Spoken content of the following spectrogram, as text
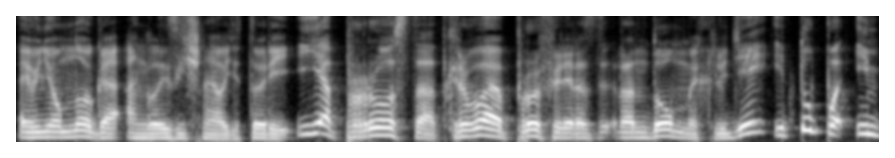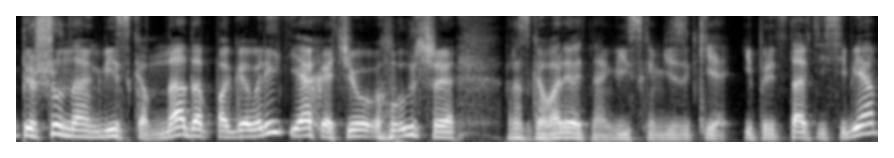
и у него много англоязычной аудитории. И я просто открываю профили раз- рандомных людей и тупо им пишу на английском. Надо поговорить, я хочу лучше разговаривать на английском языке. И представьте себе,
